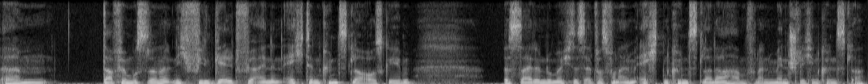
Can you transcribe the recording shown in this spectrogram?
ähm, dafür musst du dann halt nicht viel Geld für einen echten Künstler ausgeben. Es sei denn, du möchtest etwas von einem echten Künstler da haben, von einem menschlichen Künstler.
